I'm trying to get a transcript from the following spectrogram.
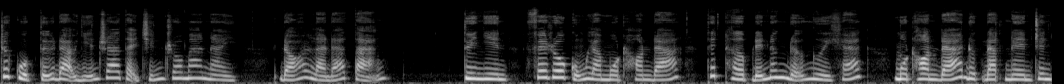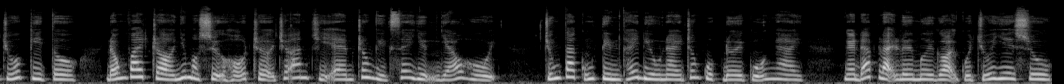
trước cuộc tử đạo diễn ra tại chính Roma này. Đó là đá tảng. Tuy nhiên, Phêrô cũng là một hòn đá thích hợp để nâng đỡ người khác, một hòn đá được đặt nền trên Chúa Kitô, đóng vai trò như một sự hỗ trợ cho anh chị em trong việc xây dựng giáo hội. Chúng ta cũng tìm thấy điều này trong cuộc đời của Ngài. Ngài đáp lại lời mời gọi của Chúa Giêsu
